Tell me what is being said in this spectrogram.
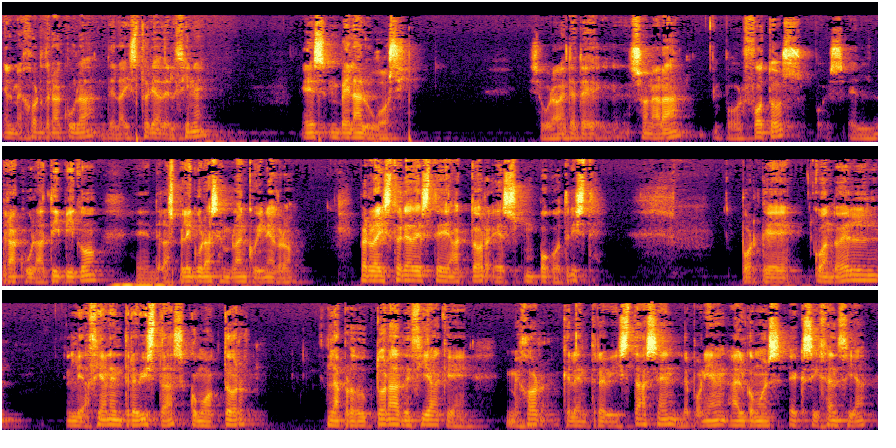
el mejor Drácula de la historia del cine es Bela Lugosi. Seguramente te sonará por fotos, pues el Drácula típico eh, de las películas en blanco y negro. Pero la historia de este actor es un poco triste. Porque cuando él le hacían entrevistas como actor, la productora decía que mejor que le entrevistasen, le ponían a él como exigencia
